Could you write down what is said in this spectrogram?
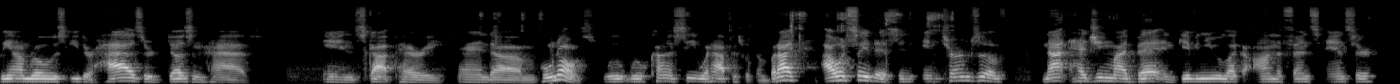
Leon Rose either has or doesn't have in Scott Perry, and um, who knows? We'll we'll kind of see what happens with them. But I I would say this in in terms of not hedging my bet and giving you like an on the fence answer.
